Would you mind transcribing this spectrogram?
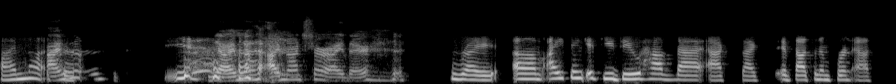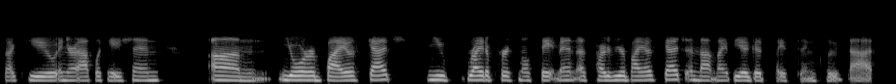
I'm not I'm sure. not, yeah. yeah, I'm not I'm not sure either. Right. Um, I think if you do have that aspect, if that's an important aspect to you in your application, um, your bio sketch, you write a personal statement as part of your bio sketch, and that might be a good place to include that.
